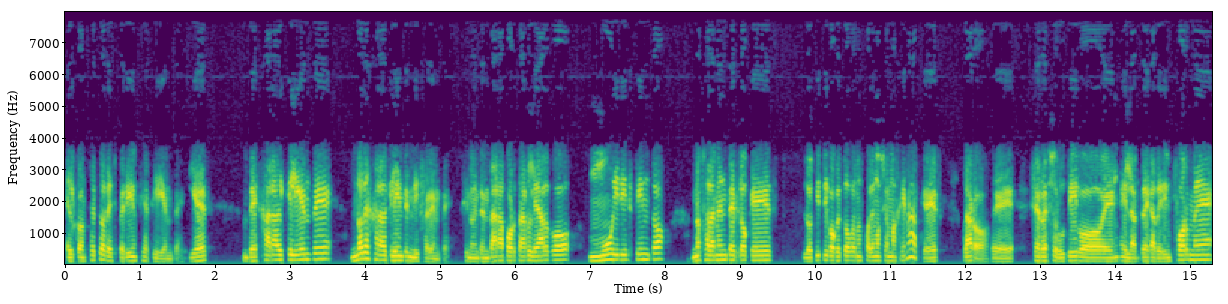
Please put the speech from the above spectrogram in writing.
el concepto de experiencia cliente, y es dejar al cliente no dejar al cliente indiferente, sino intentar aportarle algo muy distinto, no solamente lo que es lo típico que todos nos podemos imaginar, que es, claro, eh, ser resolutivo en, la entrega del informe,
